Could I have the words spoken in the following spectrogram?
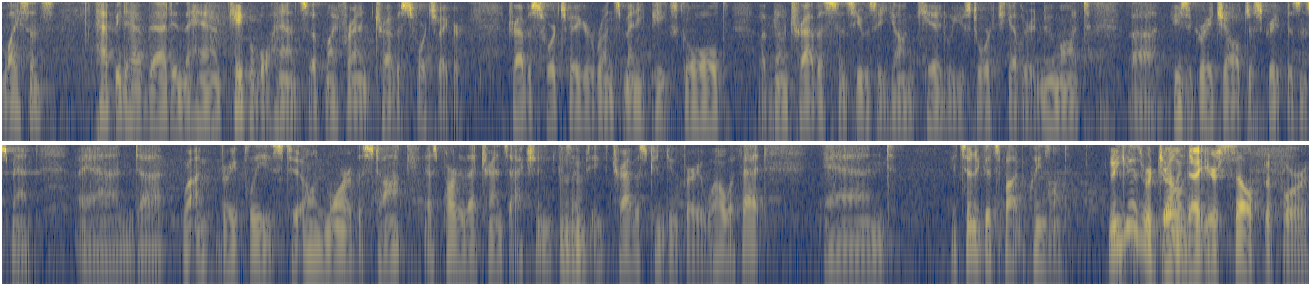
license. Happy to have that in the hand, capable hands of my friend Travis Schwertfeger. Travis Schwertfeger runs Many Peaks Gold. I've known Travis since he was a young kid. We used to work together at Newmont. Uh, he's a great geologist, great businessman. And uh, well, I'm very pleased to own more of the stock as part of that transaction because I think Travis can do very well with that. And it's in a good spot in Queensland. You It's guys were drilling that yourself before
